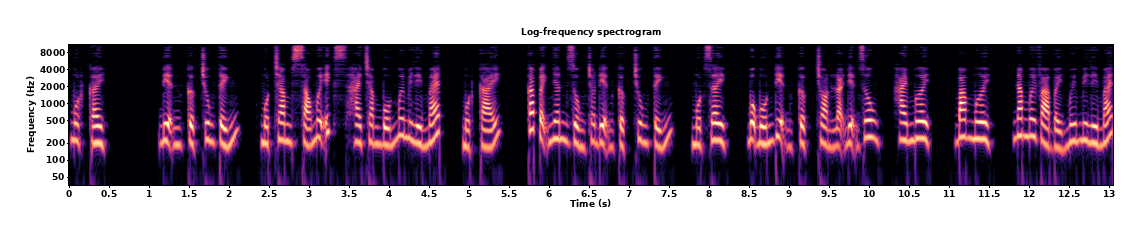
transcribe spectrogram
một cây. Điện cực trung tính, 160x 240mm, một cái. Các bệnh nhân dùng cho điện cực trung tính, một dây, bộ 4 điện cực tròn loại điện dung, 20, 30, 50 và 70mm,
